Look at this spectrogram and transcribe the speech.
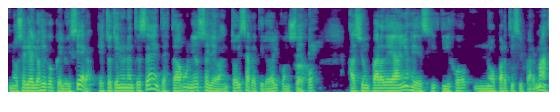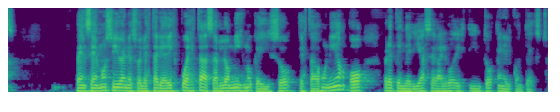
no sería lógico que lo hiciera. Esto tiene un antecedente. Estados Unidos se levantó y se retiró del Consejo hace un par de años y dijo no participar más. Pensemos si Venezuela estaría dispuesta a hacer lo mismo que hizo Estados Unidos o pretendería hacer algo distinto en el contexto.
